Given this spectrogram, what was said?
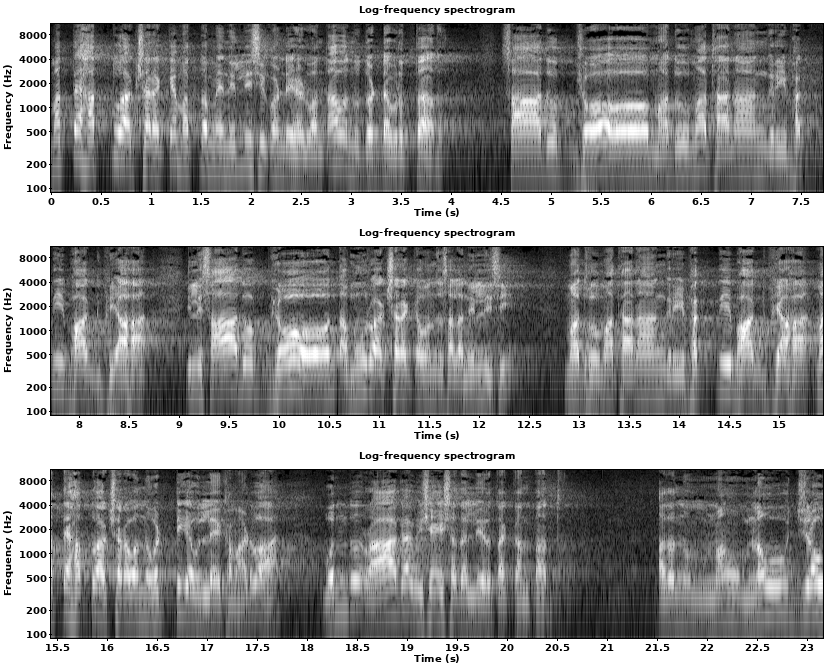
ಮತ್ತೆ ಹತ್ತು ಅಕ್ಷರಕ್ಕೆ ಮತ್ತೊಮ್ಮೆ ನಿಲ್ಲಿಸಿಕೊಂಡು ಹೇಳುವಂತಹ ಒಂದು ದೊಡ್ಡ ವೃತ್ತ ಅದು. ಸಾಧುಭ್ಯೋ ಮಧುಮಥನಾಂಗ್ರಿ ಭಕ್ತಿ ಭಾಗ್ಭ್ಯ ಇಲ್ಲಿ ಸಾಧುಭ್ಯೋ ಅಂತ ಮೂರು ಅಕ್ಷರಕ್ಕೆ ಒಂದು ಸಲ ನಿಲ್ಲಿಸಿ, ಮಧು ಮಥನಾಂಗ್ರಿ ಭಕ್ತಿ ಭಾಗ್ಭ್ಯ, ಮತ್ತೆ ಹತ್ತು ಅಕ್ಷರವನ್ನು ಒಟ್ಟಿಗೆ ಉಲ್ಲೇಖ ಮಾಡುವ ಒಂದು ರಾಗ ವಿಶೇಷದಲ್ಲಿರತಕ್ಕಂಥದ್ದು. ಅದನ್ನು ನೌ, ನೌಜ್ರೌ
